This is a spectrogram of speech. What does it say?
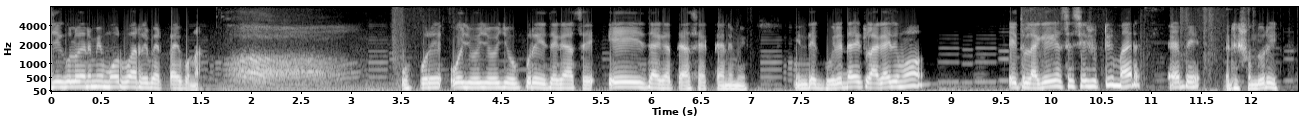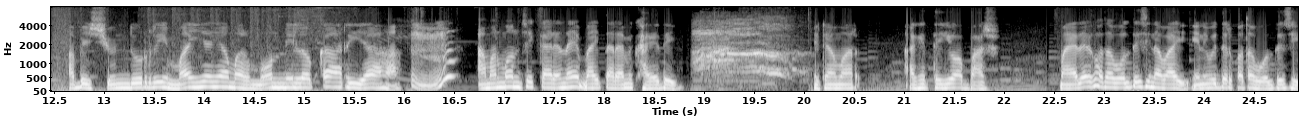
যেগুলো এনিমি মরবো আর রিবেট পাইবো না। উপরে, ওই যে ওই যে ওই যে উপরে এই জায়গায় আছে, এই জায়গাতে আছে একটা এনিমি কিন্তু ঘুরে ডাইরেক্ট লাগাই দেবো এই তো লাগিয়ে গেছে ছেষট্টি মায়ের এবে এটা সুন্দরী। আবে সুন্দরী মাইয়া আমার মন নিল কারিয়া। আমার মন যে কারে নেয়, ভাই, তার আমি খাইয়ে দেই। এটা আমার আগের থেকে অভ্যাস। মায়াদের কথা বলতেছি না, ভাই এনিমিদের কথা বলতেছি।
